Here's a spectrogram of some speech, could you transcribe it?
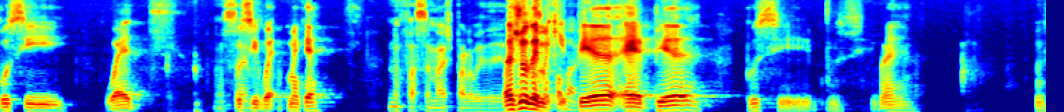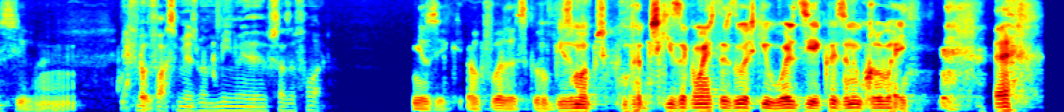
Pussy Wet. Não sei, Pussy Wet. Como é que é? não faça mais para a ideia. Ajudem-me aqui. falar. P é P. Pussy. Pussy. Pussy. É que não faço mesmo a mínima ideia do que estás a falar. Music. Oh, foda-se, que eu fiz uma, pes- uma pesquisa com estas duas keywords e a coisa não correu bem.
